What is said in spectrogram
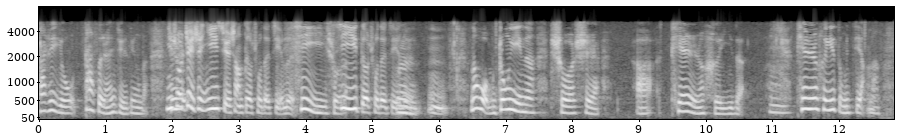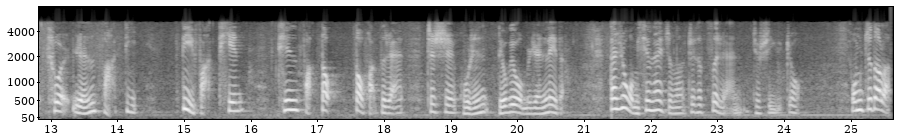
它是由大自然决定的。就是您说这是医学上得出的结论，西医说的西医得出的结论嗯，嗯那我们中医呢说是啊天人合一的。嗯天人合一怎么讲呢？说人法地，地法天，天法道，道法自然，这是古人留给我们人类的。但是我们现在知道，这个自然就是宇宙。我们知道了，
